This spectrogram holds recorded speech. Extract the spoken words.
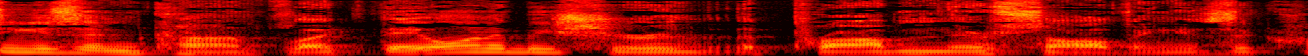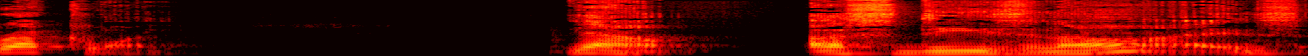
in conflict, they want to be sure that the problem they're solving is the correct one. Now, us D's and I's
